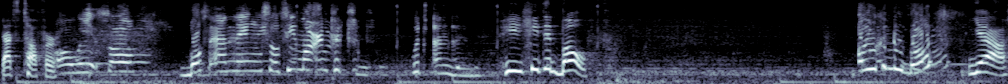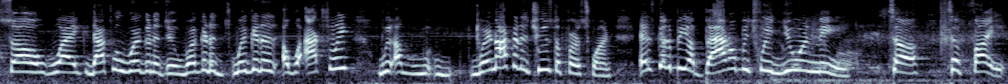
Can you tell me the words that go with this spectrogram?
That's tougher. Oh wait, so both endings. So T Martin picked which ending? He he did both. Oh, you can do both. Yeah, so like that's what we're gonna do. We're gonna we're gonna uh, well, actually we um we're not gonna choose the first one. It's gonna be a battle between you and me to to fight.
